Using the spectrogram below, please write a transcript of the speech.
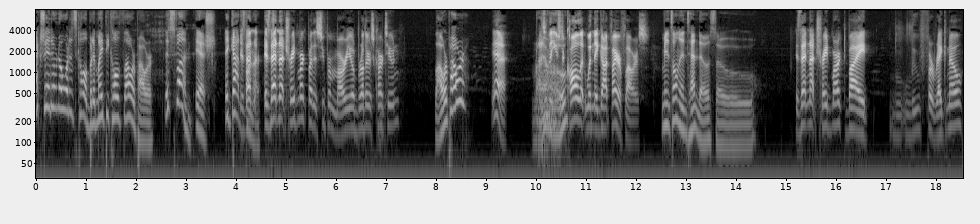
Actually, I don't know what it's called, but it might be called Flower Power. It's fun ish. It got Is that not, is that not trademarked by the Super Mario Brothers cartoon? Flower Power? Yeah, that's what they used to call it when they got fire flowers. I mean, it's on Nintendo, so Is that not trademarked by Lou Ferrigno?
